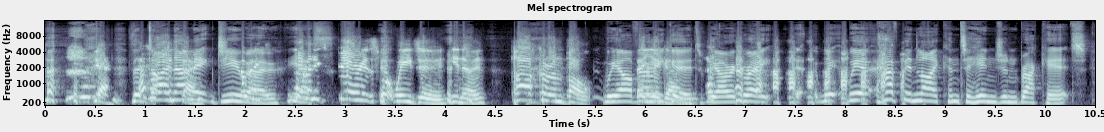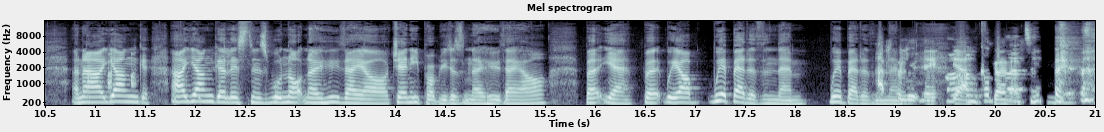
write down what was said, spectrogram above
Yeah, the dynamic duo. Come and, yes. come and experience what we do. You know, Parker and Bolt. We are very good. We are a great. we, we have been likened to Hinge and Bracket, and our young our younger listeners will not know who they are. Jenny probably doesn't know who they are, but yeah, but we are we're better than them. We're better than Absolutely. them. Absolutely. Yeah.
